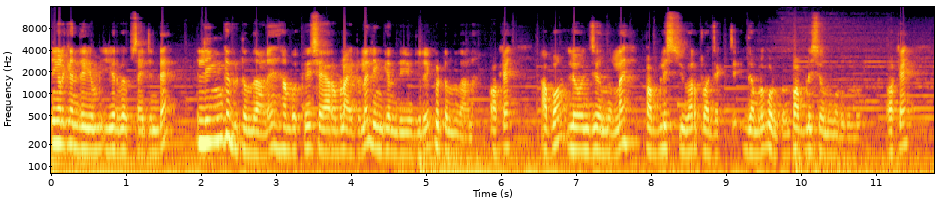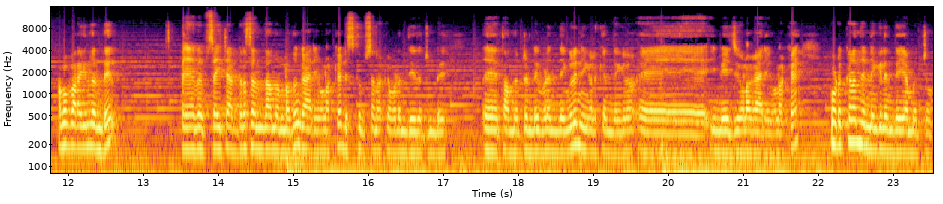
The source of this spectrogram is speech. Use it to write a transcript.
നിങ്ങൾക്ക് എന്ത് ചെയ്യും? ഈ ഒരു വെബ്സൈറ്റിന്റെ ലിങ്ക് കിട്ടുന്നതാണ്. നമുക്ക് ഷെയറബിൾ ആയിട്ടുള്ള ലിങ്ക് എന്ത് ചെയ്യും? ഇതിൽ കിട്ടുന്നതാണ്. ഓക്കെ അപ്പോൾ ലോഞ്ച് എന്നുള്ള പബ്ലിഷ് യുവർ പ്രൊജക്റ്റ് ഇത് നമ്മൾ കൊടുക്കുന്നു. പബ്ലിഷ് എന്ന് കൊടുക്കുന്നു. ഓക്കെ അപ്പോൾ പറയുന്നുണ്ട് വെബ്സൈറ്റ് അഡ്രസ്സ് എന്താണെന്നുള്ളതും കാര്യങ്ങളൊക്കെ ഡിസ്ക്രിപ്ഷനൊക്കെ ഇവിടെ എന്ത് ചെയ്തിട്ടുണ്ട്? തന്നിട്ടുണ്ട്. ഇവിടെ എന്തെങ്കിലും നിങ്ങൾക്ക് എന്തെങ്കിലും ഇമേജുകളോ കാര്യങ്ങളൊക്കെ കൊടുക്കണമെന്നുണ്ടെങ്കിൽ എന്ത് ചെയ്യാൻ പറ്റും?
